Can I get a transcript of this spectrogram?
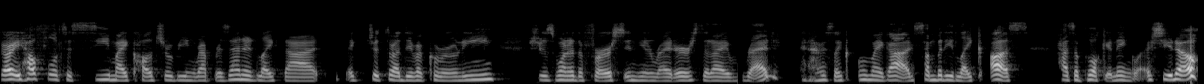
very helpful to see my culture being represented like that. Like Chitra Divakaruni, she was one of the first Indian writers that I read. And I was like, oh my God, somebody like us has a book in English, you know?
